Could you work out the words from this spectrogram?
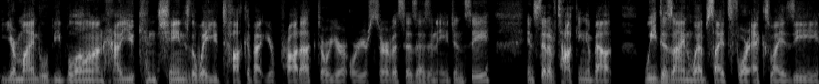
your mind will be blown on how you can change the way you talk about your product or your or your services as an agency. Instead of talking about we design websites for XYZ,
